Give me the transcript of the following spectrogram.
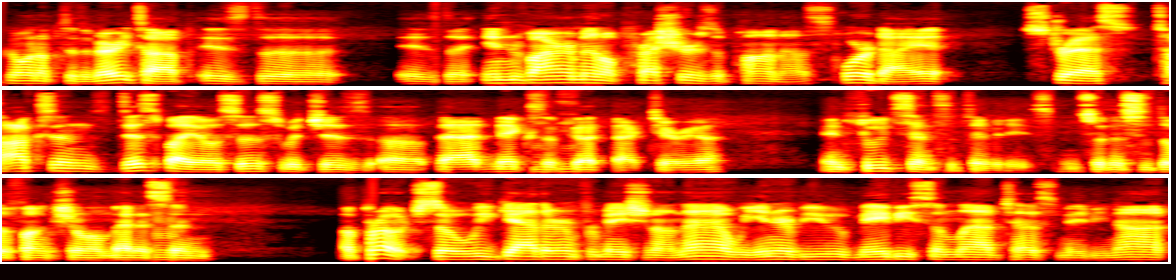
going up to the very top, is the is the environmental pressures upon us, poor diet, stress, toxins, dysbiosis, which is a bad mix of Mhm. gut bacteria, and food sensitivities. And so this is the functional medicine approach. So we gather information on that. We interview, maybe some lab tests, maybe not.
